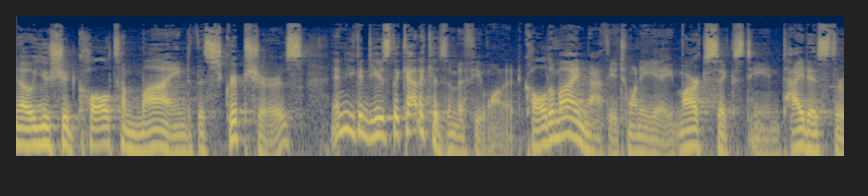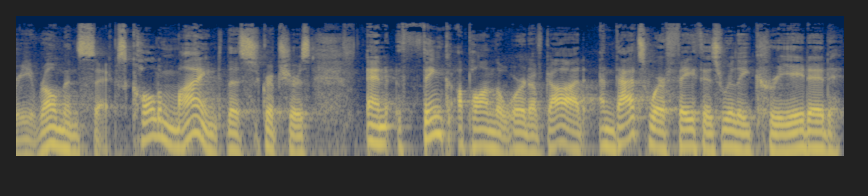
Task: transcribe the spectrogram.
No, you should call to mind the scriptures, and you could use the catechism if you wanted. Call to mind Matthew 28, Mark 16, Titus 3, Romans 6. Call to mind the scriptures and think upon the Word of God, and that's where faith is really created,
